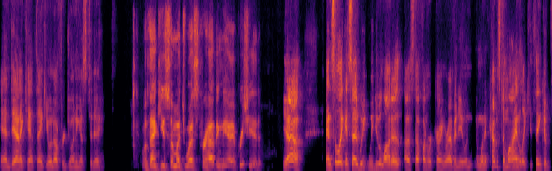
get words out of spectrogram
And Dan, I can't thank you enough for joining us today. Well, thank you so much, Wes, for having me. I appreciate it. Yeah. And so, like I said, we, we do a lot of uh, stuff on recurring revenue. And, and, when it comes to mind, like you think of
